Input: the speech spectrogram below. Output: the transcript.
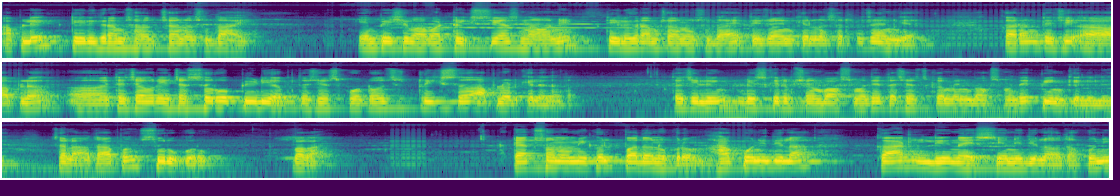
आपले टेलिग्राम चॅनलसुद्धा आहे. M P C Baba tricks याच नावाने टेलिग्राम चॅनलसुद्धा आहे. ते जॉईन केलं नसेल तर जॉईन घ्या. कारण त्याची आपलं त्याच्यावर याच्या सर्व पी डी एफ तसेच फोटोज ट्रिक्ससह अपलोड केले जातात. त्याची लिंक डिस्क्रिप्शन बॉक्समध्ये तसेच कमेंट बॉक्समध्ये पिन केलेली आहे. चला आता आपण सुरू करू. बघा. टॅक्सॉनॉमिकल पदानुक्रम. हा कोणी दिला? कार्ल लिनाईस यांनी दिला होता. कोणी?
